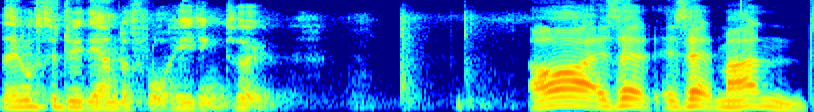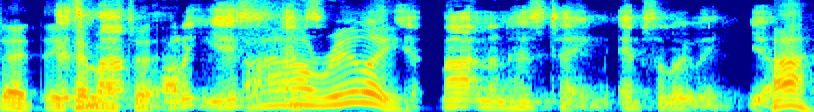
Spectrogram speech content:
they also do the underfloor heating too. Oh, is that is that Martin at It's Martin? Riley, yes. Ah, absolutely. really? Yeah, Martin and his team, absolutely. Yeah. Ah,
